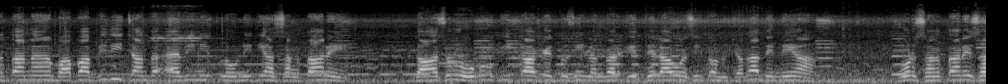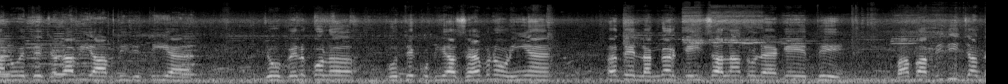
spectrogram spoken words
ਤਨ ਬਾਬਾ ਵਿਧੀ ਚੰਦ ਐਵੀਨਿਊ ਕਲੋਨੀ ਦੀਆਂ ਸੰਗਤਾਂ ਨੇ ਦਾਸ ਨੂੰ ਹੁਕਮ ਕੀਤਾ ਕਿ ਤੁਸੀਂ ਲੰਗਰ ਇੱਥੇ ਲਾਓ, ਅਸੀਂ ਤੁਹਾਨੂੰ ਜਗ੍ਹਾ ਦਿੰਨੇ ਆ। ਹੁਣ ਸੰਗਤਾਂ ਨੇ ਸਾਨੂੰ ਇੱਥੇ ਜਗ੍ਹਾ ਵੀ ਆਪ ਦੀ ਦਿੱਤੀ ਹੈ, ਜੋ ਬਿਲਕੁਲ ਉੱਥੇ ਕੁਟੀਆ ਸਾਹਿਬ ਬਣਾਉਣੀ ਹੈ ਅਤੇ ਲੰਗਰ ਕਈ ਸਾਲਾਂ ਤੋਂ ਲੈ ਕੇ ਇੱਥੇ ਬਾਬਾ ਵਿਧੀ ਚੰਦ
